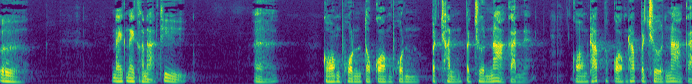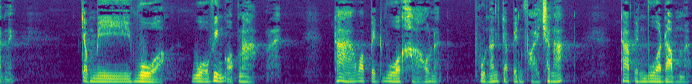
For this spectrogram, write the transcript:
เออ ในในขณะที่กองพลต่อกองพลประชันประเชิญหน้ากันเนี่ย กองทัพต่อกองทัพประเชิญหน้ากันเนี่ย จะมีวัว วัววิ่งออกหน้า ถ้าว่าเป็นวัวขาวนะ่ะผู้นั้นจะเป็นฝ่ายชนะ ถ้าเป็นวัวดำอะ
